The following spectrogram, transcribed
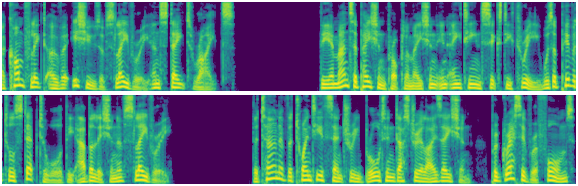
a conflict over issues of slavery and states' rights. The Emancipation Proclamation in 1863 was a pivotal step toward the abolition of slavery. The turn of the 20th century brought industrialization, progressive reforms,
